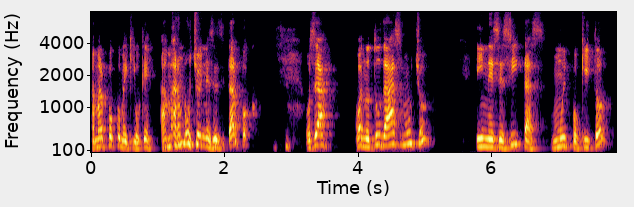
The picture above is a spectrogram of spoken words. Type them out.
amar poco me equivoqué, amar mucho y necesitar poco. O sea, cuando tú das mucho y necesitas muy poquito,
